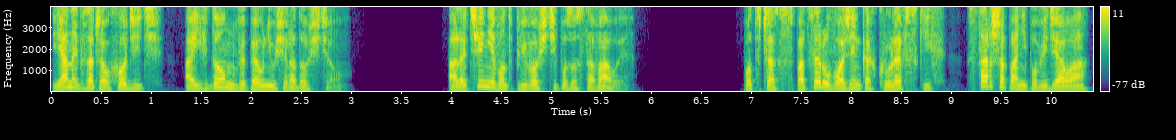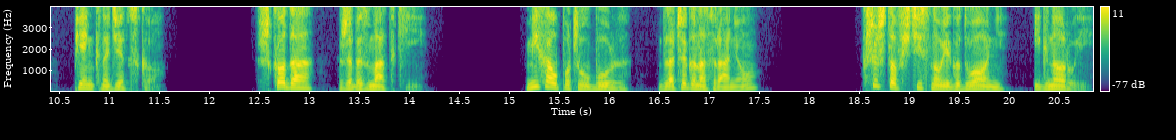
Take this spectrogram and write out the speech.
Janek zaczął chodzić, a ich dom wypełnił się radością. Ale cienie wątpliwości pozostawały. Podczas spaceru w łazienkach królewskich starsza pani powiedziała, piękne dziecko. Szkoda, że bez matki. Michał poczuł ból. Dlaczego nas ranią? Krzysztof ścisnął jego dłoń. Ignoruj.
